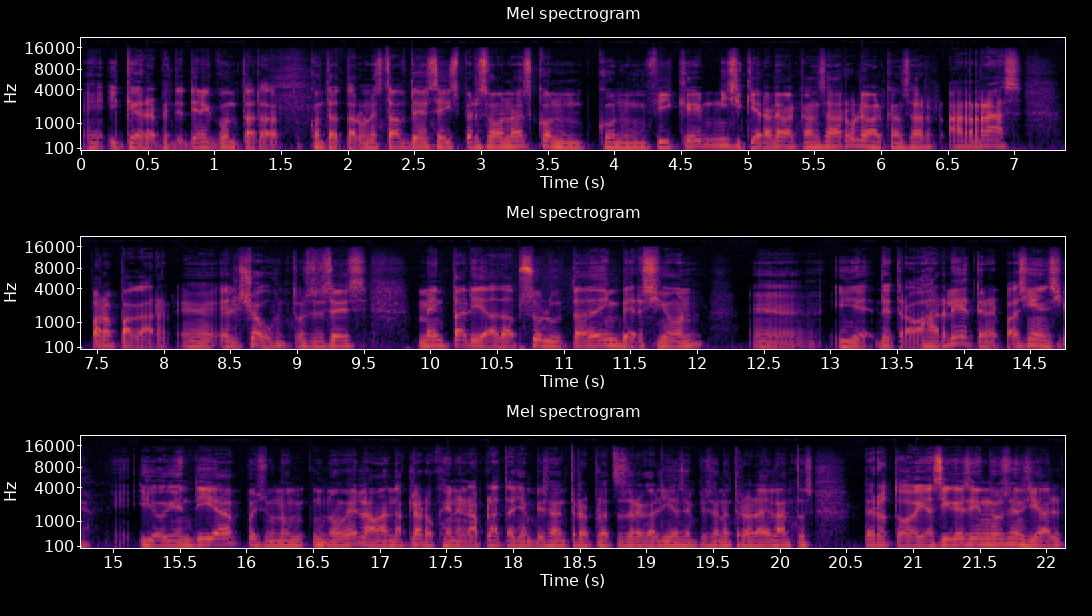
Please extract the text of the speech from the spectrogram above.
eh, y que de repente tiene que contratar, contratar un staff de seis personas con, con un fee que ni siquiera le va a alcanzar o le va a alcanzar a ras para pagar eh, el show. Entonces es mentalidad absoluta de inversión eh, y de, trabajarle y de tener paciencia. Y hoy en día, pues uno, uno, ve la banda, claro, genera plata, ya empiezan a entrar platas de regalías, empiezan a entrar adelantos, pero todavía sigue siendo esencial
